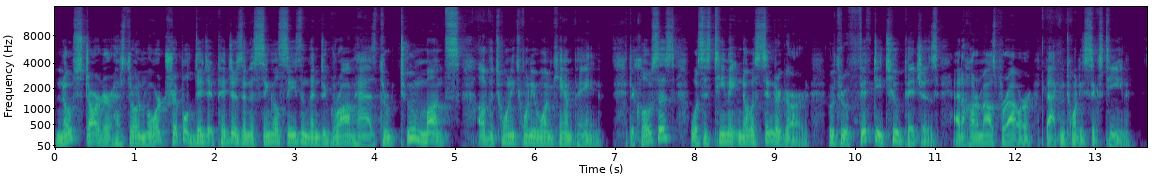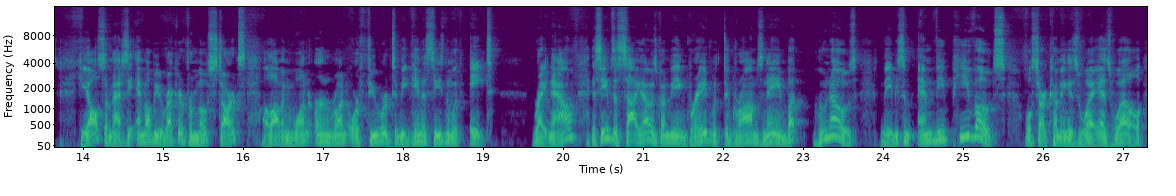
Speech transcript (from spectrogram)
no starter has thrown more triple digit pitches in a single season than DeGrom has through two months of the 2021 campaign. The closest was his teammate Noah Syndergaard, who threw 52 pitches at 100 miles per hour back in 2016. He also matched the MLB record for most starts, allowing one earned run or fewer to begin a season with eight. Right now, it seems the Cy Young is going to be engraved with DeGrom's name, but who knows? Maybe some MVP votes will start coming his way as well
